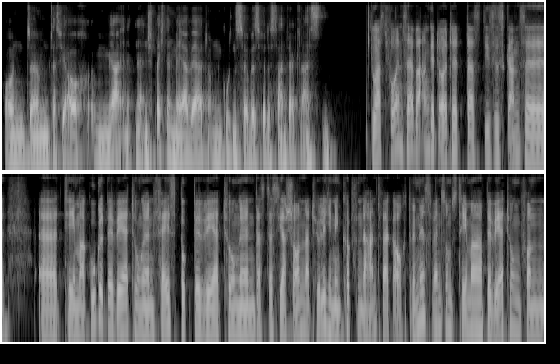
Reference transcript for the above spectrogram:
und ähm, dass wir auch ähm, ja, einen entsprechenden Mehrwert und einen guten Service für das Handwerk leisten. Du hast vorhin selber angedeutet, dass dieses ganze äh, Thema Google-Bewertungen, Facebook-Bewertungen, dass das ja schon natürlich in den Köpfen der Handwerker auch drin ist, wenn es ums Thema Bewertung von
